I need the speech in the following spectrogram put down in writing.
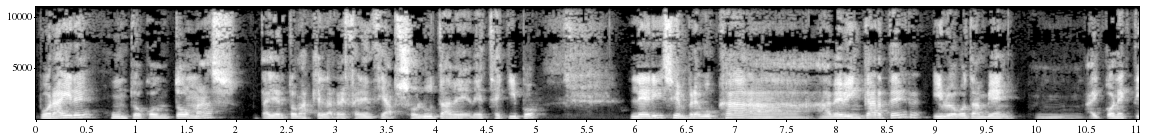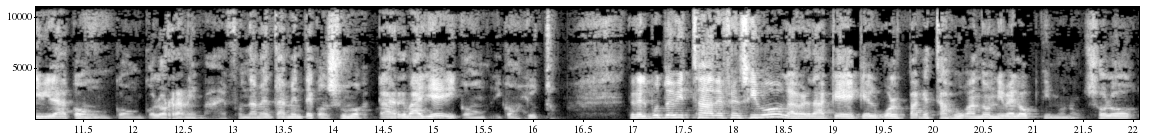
Por aire, junto con Thomas, Taller Thomas, que es la referencia absoluta de, este equipo, Lery siempre busca a, Devin Carter y luego también Mm, hay conectividad con, los running backs, ¿eh? fundamentalmente con Sumo Carvalle y con, y con Houston. Desde el punto de vista defensivo, la verdad que, el Wolfpack está jugando a un nivel óptimo, ¿no? Solo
